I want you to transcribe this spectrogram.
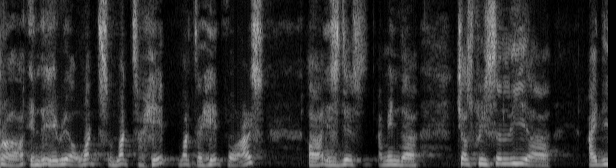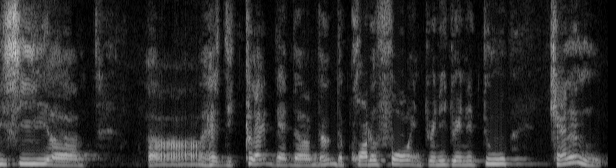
Uh, in the area of what's, what's ahead, what's ahead for us uh, is this. I mean, the, just recently, uh, IDC uh, uh, has declared that the, the quarter four in 2022, Canon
